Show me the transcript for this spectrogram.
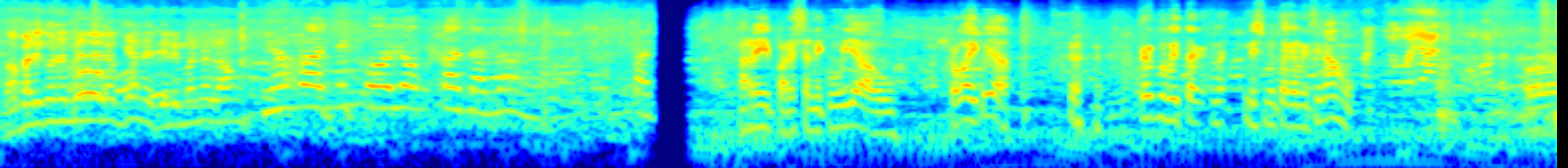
Babalik ko na yung nilalagyan eh, diliman na lang. Yung magic color ka na lang. Aray, pare sa ni Kuya oh. Kaway Kuya. Kayo pa na, mismo taga nagsinamo? Nagkawayanin po kami. Oh.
